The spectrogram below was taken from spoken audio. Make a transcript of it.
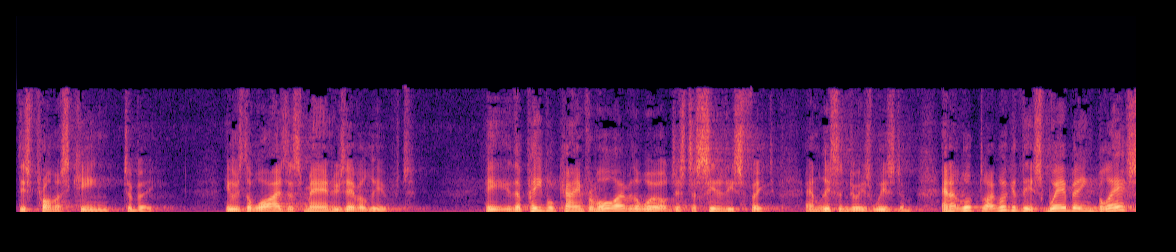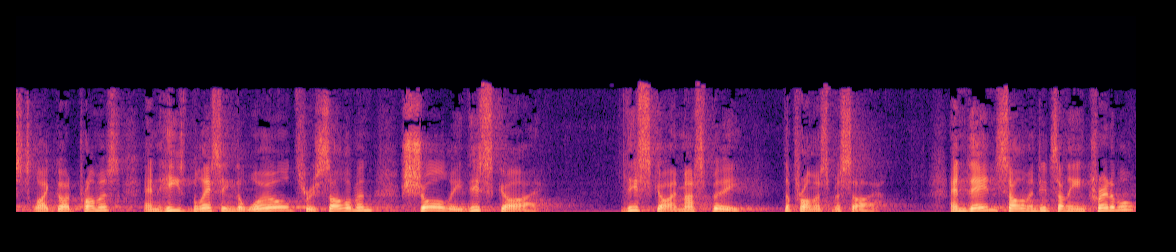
this promised king to be. He was the wisest man who's ever lived. He, the people came from all over the world just to sit at his feet and listen to his wisdom. And it looked like, look at this, we're being blessed like God promised, and he's blessing the world through Solomon. Surely this guy, this guy must be the promised Messiah. And then Solomon did something incredible.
